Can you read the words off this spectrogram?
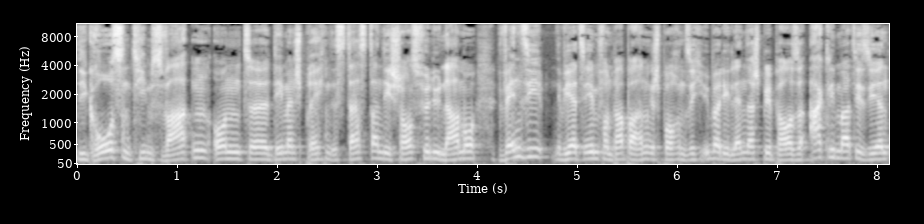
die großen Teams warten und dementsprechend ist das dann die Chance für Dynamo, wenn sie, wie jetzt eben von Papa angesprochen, sich über die Länderspielpause akklimatisieren,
